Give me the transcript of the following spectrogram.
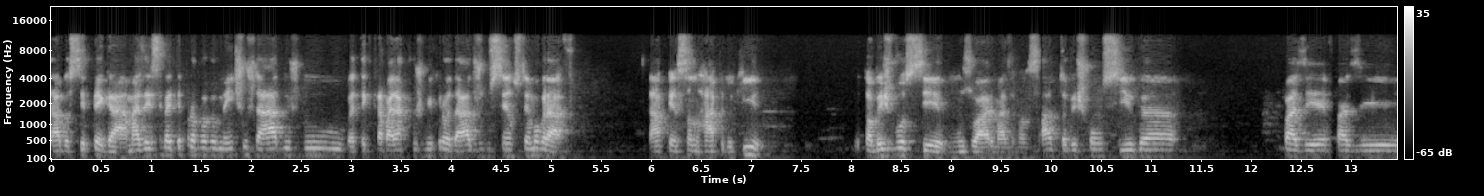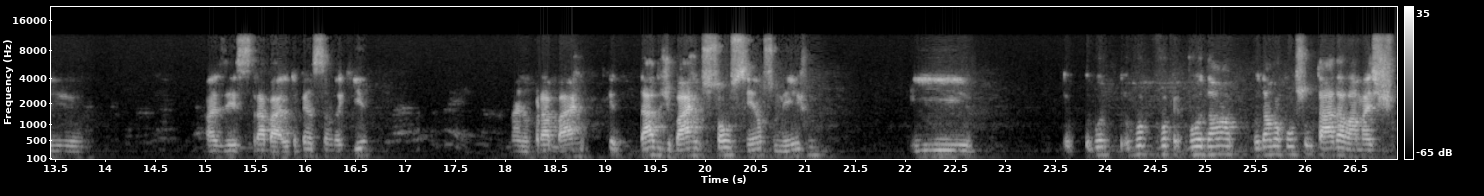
tá? Você pegar, mas aí você vai ter provavelmente os dados do, vai ter que trabalhar com os microdados do censo demográfico, tá? Pensando rápido aqui, talvez você, um usuário mais avançado, talvez consiga fazer, fazer, fazer esse trabalho. Estou pensando aqui. mas não para bairro, porque de bairro, só o censo mesmo. E eu, vou, eu vou, vou, vou, dar uma, vou dar uma consultada lá, mas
